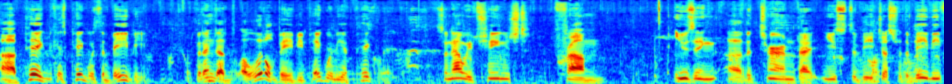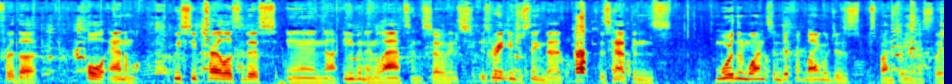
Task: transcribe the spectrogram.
uh, pig because pig was the baby. But then a little baby pig would be a piglet. So now we've changed from using uh, the term that used to be just for the baby for the whole animal. We see parallels to this in uh, even in Latin. So it's, it's very interesting that this happens more than once in different languages spontaneously.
